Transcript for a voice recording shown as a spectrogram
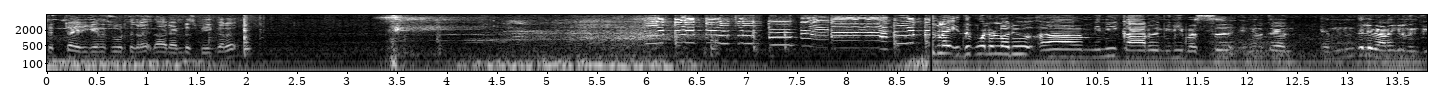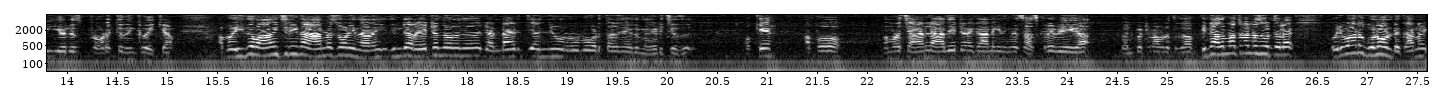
സെറ്റായിരിക്കുകയാണ് സുഹൃത്തുക്കളെ. ഇതാ രണ്ട് സ്പീക്കർ ഇതുപോലുള്ള ഒരു മിനി കാർ മിനി ബസ് ഇങ്ങനത്തെ എന്തിൽ വേണമെങ്കിലും നിങ്ങൾക്ക് ഈ ഒരു പ്രോഡക്റ്റ് നിങ്ങൾക്ക് വയ്ക്കാം അപ്പോൾ ഇത് വാങ്ങിച്ചിരിക്കുന്ന ആമസോണിൽ നിന്നാണ്. ഇതിന്റെ റേറ്റ് എന്ന് പറയുന്നത് രണ്ടായിരത്തി അഞ്ഞൂറ് രൂപ കൊടുത്താണ് ഞാൻ ഇത് മേടിച്ചത്. ഓക്കെ അപ്പോൾ നമ്മുടെ ചാനൽ ആദ്യമായിട്ടാണ് കാണുമെങ്കിൽ നിങ്ങൾ സബ്സ്ക്രൈബ് ചെയ്യുക ബെൽ ബട്ടൺ അമർത്തുക പിന്നെ അത് മാത്രമല്ല സുഹൃത്തുക്കളെ ഒരുപാട് ഗുണമുണ്ട്. കാരണം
